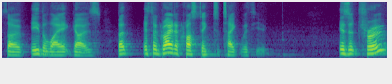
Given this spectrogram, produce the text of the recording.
So either way it goes. But it's a great acrostic to take with you. Is it true?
